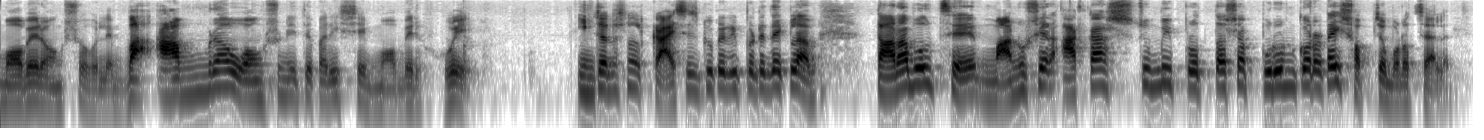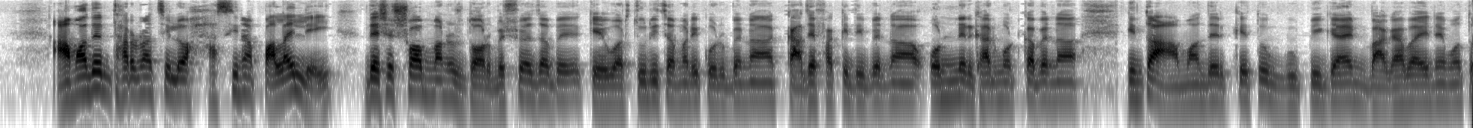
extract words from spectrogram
মবের অংশ হলে বা আমরাও অংশ নিতে পারি সেই মবের হয়ে। ইন্টারন্যাশনাল ক্রাইসিস গ্রুপের রিপোর্টে দেখলাম, তারা বলছে মানুষের আকাশচুম্বী প্রত্যাশা পূরণ করাটাই সবচেয়ে বড় চ্যালেঞ্জ আমাদের ধারণা ছিল হাসিনা পালাইলেই দেশের সব মানুষ দরবেশ হয়ে যাবে, কেউ আর চুরি চামারি করবে না, কাজে ফাঁকি দিবে না, অন্যের ঘাড় মটকাবে না, কিন্তু আমাদেরকে তো গুপি গায়ন, বাঘা বাইনের মতো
